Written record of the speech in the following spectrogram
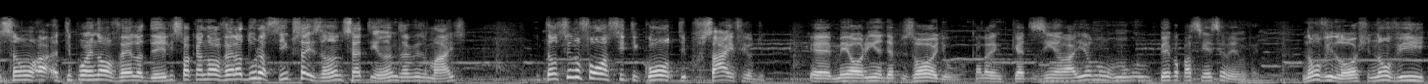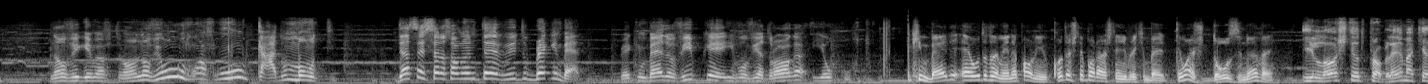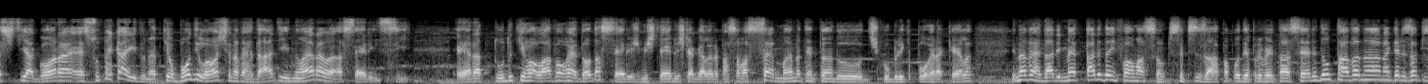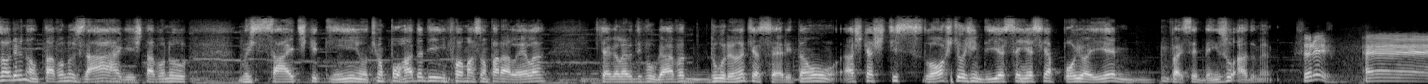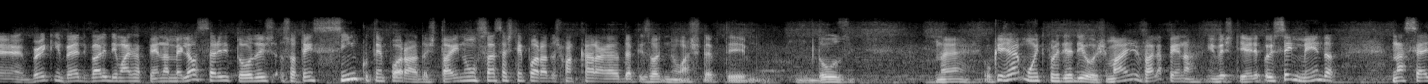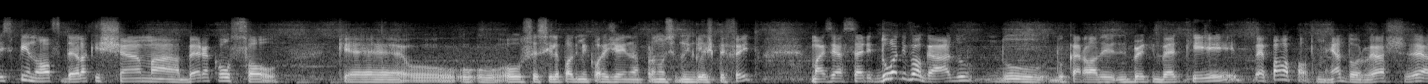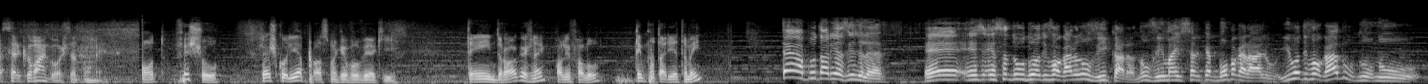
que são ah, tipo uma novela dele, só que a novela dura 5, 6 anos, 7 anos, às vezes mais. Então, se não for uma sitcom, tipo Seinfeld, que é meia horinha de episódio, aquela enquetezinha lá, aí eu não, não perco a paciência mesmo, velho. Não vi Lost, não vi não vi Game of Thrones, não vi um, um, um bocado, um monte. Dessas séries eu só de ter visto Breaking Bad. Breaking Bad eu vi porque envolvia droga e eu curto. Breaking Bad é outra também, né, Paulinho? Quantas temporadas tem de Breaking Bad? Tem umas 12, né, velho? E Lost tem outro problema que assistir agora é super caído, né? Porque o bom de Lost, na verdade, não era a série em si. Era tudo que rolava ao redor da série, os mistérios que a galera passava semana tentando descobrir que porra era aquela. E na verdade, metade da informação que você precisava para poder aproveitar a série não tava na, naqueles episódios, não. Tava nos ARGs, estavam no, nos sites que tinham, tinha uma porrada de informação paralela que a galera divulgava durante a série. Então, acho que assistir Lost hoje em dia, sem esse apoio aí, é, vai ser bem zoado mesmo. Cerejo, é, Breaking Bad vale demais a pena. A melhor série de todas, só tem cinco temporadas, tá? E não são essas temporadas com a caralhada do episódio, não. Acho que deve ter 12, né? O que já é muito por dia de hoje, mas vale a pena investir. Aí depois você emenda na série spin-off dela que chama Better Call Saul que é o, o, ou Cecília pode me corrigir aí na pronúncia do inglês perfeito, mas é a série do advogado do, do cara lá de, de Breaking Bad que é pau a pau também, adoro, eu acho, é a série que eu mais gosto atualmente. Pronto, fechou. Já escolhi a próxima que eu vou ver aqui. Tem drogas, né? Paulinho falou. Tem putaria também? Tem uma putariazinha de leve. É, essa do, do advogado eu não vi, cara. Não vi, mas disseram que é bom pra caralho. E o advogado no, no,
